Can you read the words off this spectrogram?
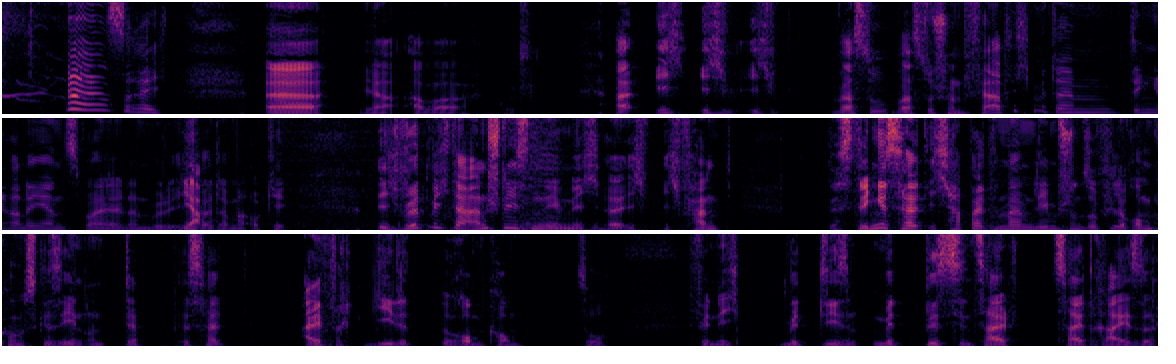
hast recht. Äh, ja, aber gut. Äh, ich, ich, ich. Warst du, warst du schon fertig mit deinem Ding gerade, Jens? Weil dann würde ich Ja. weitermachen. Okay. Ich würde mich da anschließen, nämlich. Äh, ich, ich fand. Das Ding ist halt, ich habe halt in meinem Leben schon so viele Romcoms gesehen und der ist halt einfach jede Romcom. So, finde ich. Mit diesem, mit bisschen Zeit, Zeitreise.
